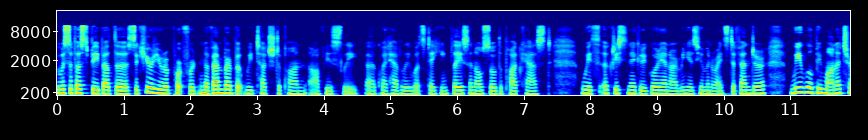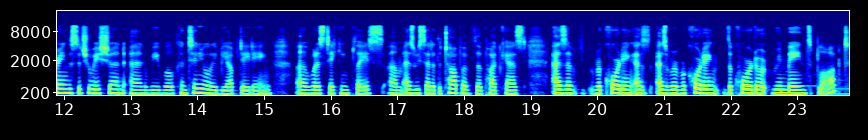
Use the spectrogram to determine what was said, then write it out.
It was supposed to be about the security report for November, but we touched upon, obviously, uh, quite heavily what's taking place and also the podcast with uh, Kristina Grigorian, Armenia's human rights defender. We will be monitoring the situation and we will continually be updating uh, what is taking place. Um, as we said at the top of the podcast, as of recording, as, as we're recording, the corridor remains blocked.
